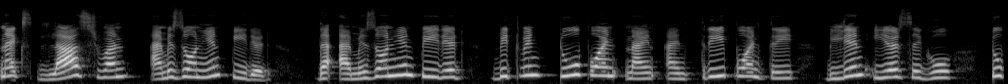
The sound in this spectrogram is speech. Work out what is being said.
Next last one Amazonian period. The Amazonian period between 2.9 and 3.3 billion years ago to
